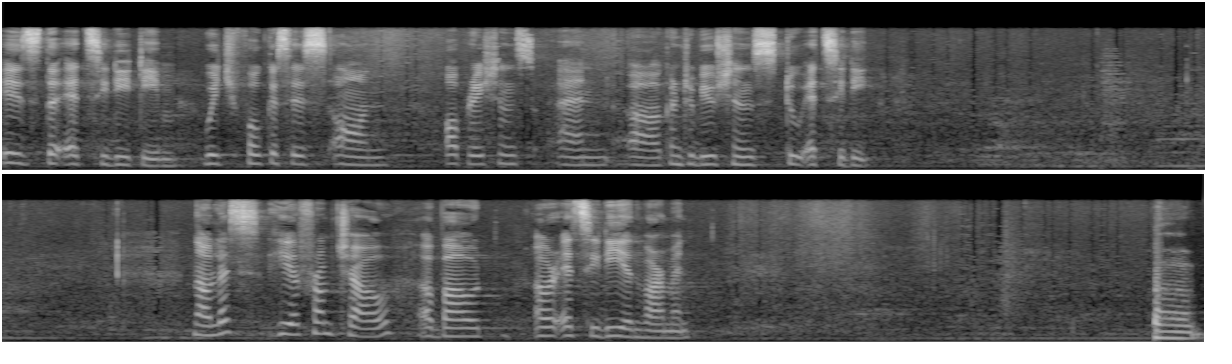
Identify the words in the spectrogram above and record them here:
is the etcd team, which focuses on operations and uh, contributions to etcd. Now let's hear from Chao about our etcd environment. Um,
